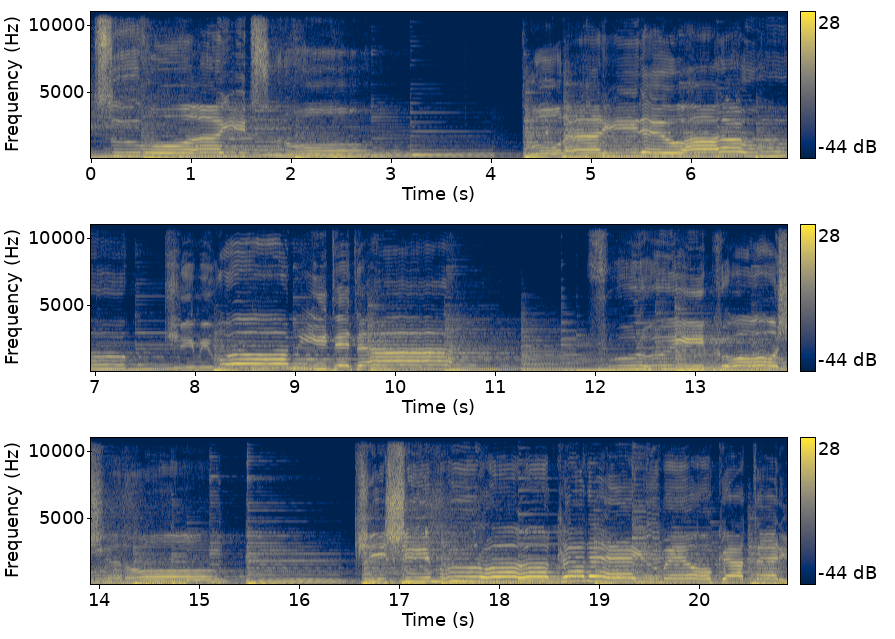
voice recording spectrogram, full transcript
いつもあいつの隣で笑う君を見てた古い校舎の岸室丘で夢を語り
